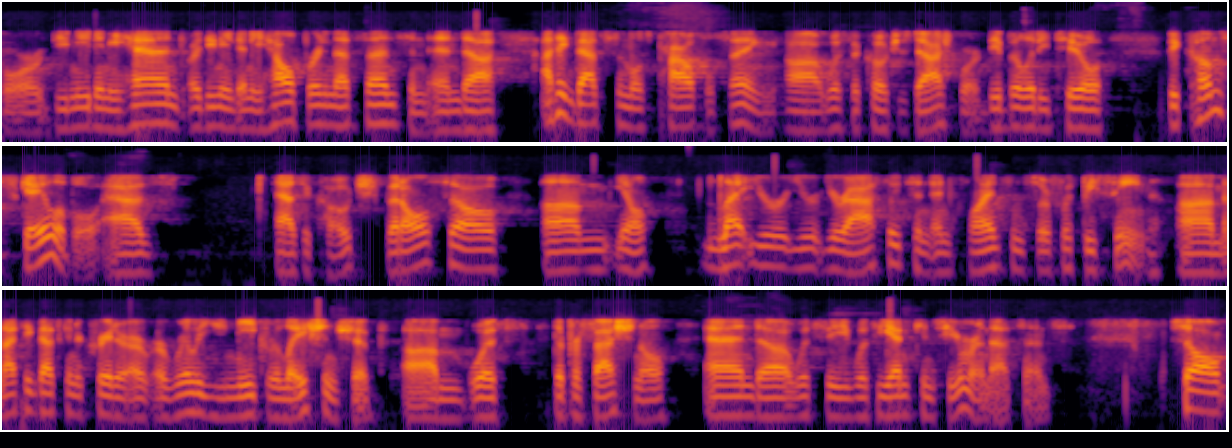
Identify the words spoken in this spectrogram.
or do you need any hand or do you need any help or in that sense? And and uh, I think that's the most powerful thing uh, with the coach's dashboard: the ability to become scalable as as a coach, but also um, you know let your your your athletes and, and clients and so forth be seen. Um, and I think that's going to create a, a really unique relationship um, with the professional and uh, with the with the end consumer in that sense. So,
